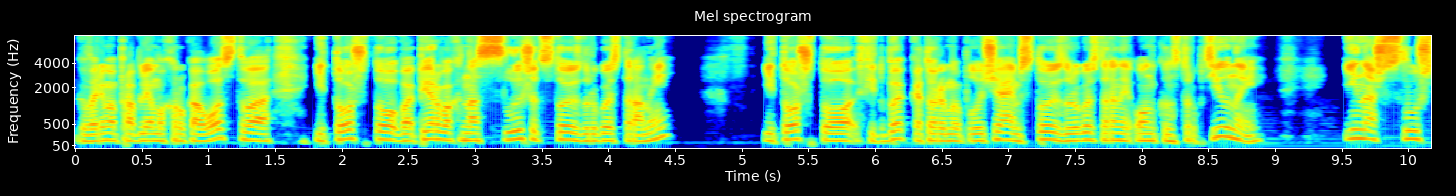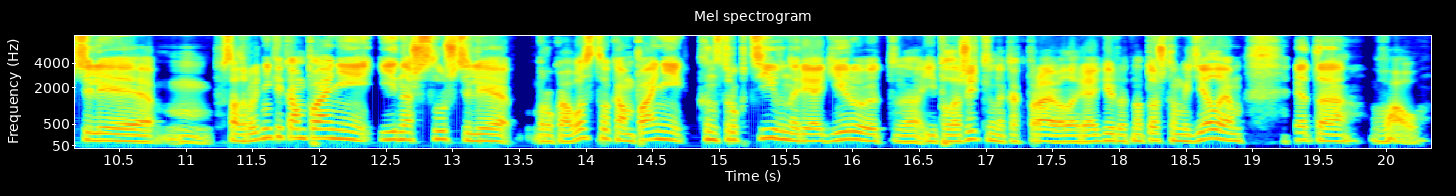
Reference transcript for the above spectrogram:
говорим о проблемах руководства. И то, что, во-первых, нас слышат с той и с другой стороны, и то, что фидбэк, который мы получаем с той и с другой стороны, он конструктивный, и наши слушатели, сотрудники компании, и наши слушатели, руководство компании конструктивно реагируют э, и положительно, как правило, реагируют на то, что мы делаем. Это вау.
